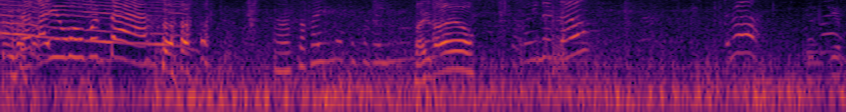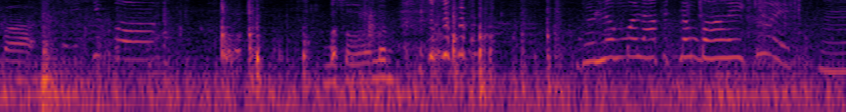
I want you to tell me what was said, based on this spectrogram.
Saan kayo pupunta? Ah, sakay mo, pasakay mo. Sakay na kayo. Okay na daw? Tara! Thank you po. Thank you po. Basura lang. Doon lang malapit ng bahay ko eh. Hmm.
